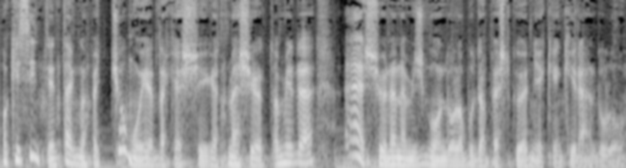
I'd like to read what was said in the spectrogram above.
aki szintén tegnap egy csomó érdekességet mesélt, amire elsőre nem is gondol a Budapest környékén kiránduló.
